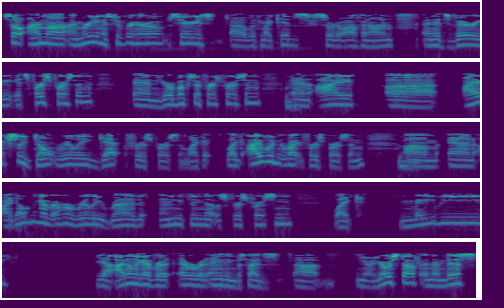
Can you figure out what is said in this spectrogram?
so I'm uh, I'm reading a superhero series uh, with my kids, sort of off and on, and it's very it's first person, and your books are first person, mm-hmm. and I uh I actually don't really get first person. Like like I wouldn't write first person, mm-hmm. um, and I don't think I've ever really read anything that was first person. Like maybe yeah, I don't think I've read ever read anything besides uh, you know your stuff, and then this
